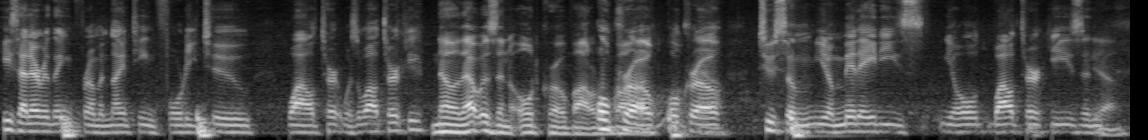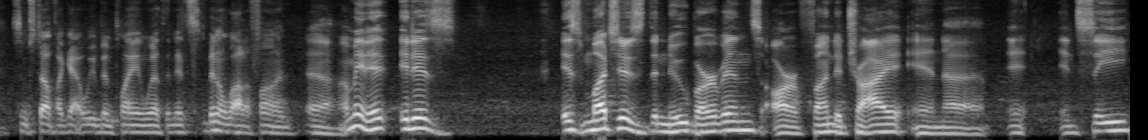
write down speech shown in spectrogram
he's had everything from a 1942 wild tur was it wild turkey, No, that was an Old Crow bottle. old crow, bottle. old crow, to some you know mid 80s you know old wild turkeys and Yeah. some stuff like that we've been playing with, and it's been a lot of fun. Yeah, I mean it. It is as much as the new bourbons are fun to try and uh, and, and see.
